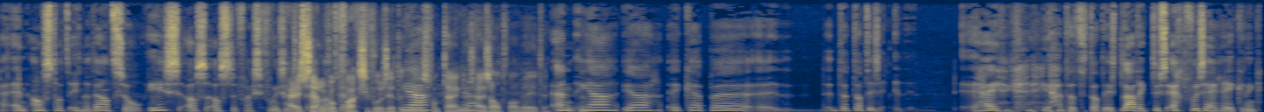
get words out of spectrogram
En als dat inderdaad zo is, als, als de fractievoorzitter... Hij is zelf ook fractievoorzitter geweest van Tijn, dus hij zal het wel weten. En ja, ja, ik heb... Uh, dat, dat is hij, ja, dat, dat is, laat ik dus echt voor zijn rekening.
